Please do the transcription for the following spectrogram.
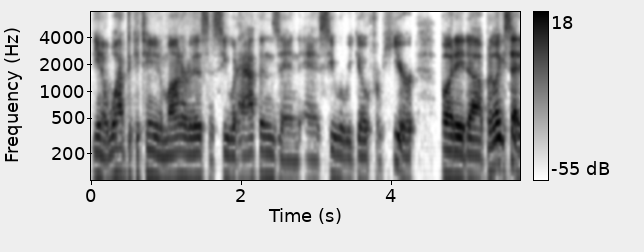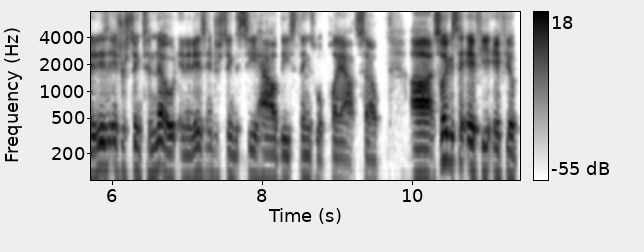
you know we'll have to continue to monitor this and see what happens and and see where we go from here. But it uh, but like i said it is interesting to note and it is interesting to see how these things will play out. So uh so like i said if you if you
